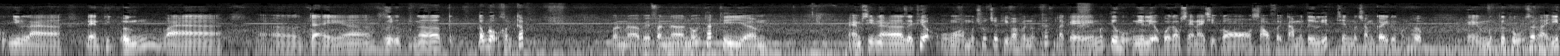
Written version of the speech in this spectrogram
cũng như là đèn thích ứng và uh, cái uh, giữ uh, tốc độ khẩn cấp. Còn uh, về phần uh, nội thất thì uh, em xin uh, giới thiệu một chút trước khi vào phần nội thất là cái mức tiêu thụ nhiên liệu của dòng xe này chỉ có 6,84 lít trên 100 cây được hỗn hợp. Cái mức tiêu thụ rất là ít.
